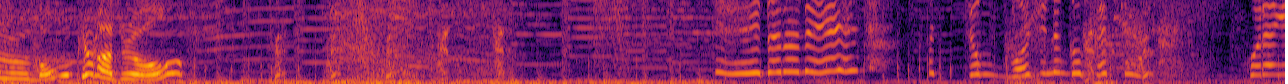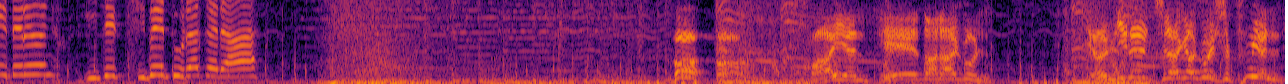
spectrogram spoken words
아유, 너무 편하죠? 대단하네. 좀 멋있는 것 같아. 호랑이들은 이제 집에 돌아가라. 과연 대단하군. 여기를 지나가고 싶으면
